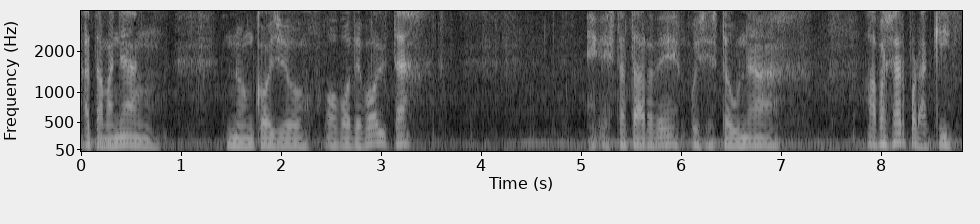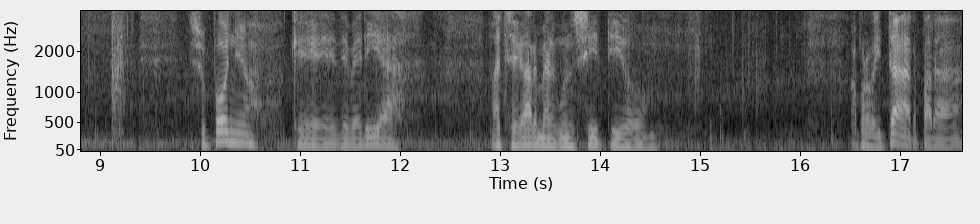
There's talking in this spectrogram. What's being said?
ata mañán non collo o bo de volta. Esta tarde pois estou una a pasar por aquí. Supoño que debería achegarme a algún sitio aproveitar para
